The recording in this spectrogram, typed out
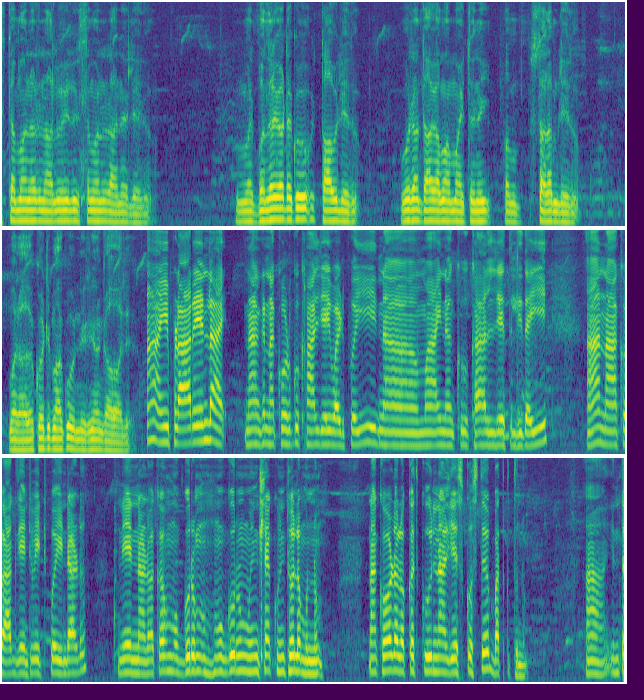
ఇస్తామన్నారు నాలుగు వేలు ఇస్తామన్నారు రానే లేదు. మరి బందరగడ్డకు తావు లేదు. ఊరంతా ఆగమమ్మ అవుతున్నాయి స్థలం లేదు. మరి అదొకటి మాకు నిర్ణయం కావాలి. ఇప్పుడు ఆరేళ్ళ నాకు నా కొడుకు కాలు చేయి పడిపోయి నా మా ఆయనకు కాలు చేతులు ఇదయ్యి నాకు ఆక్సిడెంట్ పెట్టిపోయిండాడు. నేను నడవక ముగ్గురు ముగ్గురు ఇంట్లో కుంటోళ్ళం ఉన్నాం. నా కోడలు ఒక్కటి కూలినాలు చేసుకొస్తే బతుకుతున్నాం. ఇంత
